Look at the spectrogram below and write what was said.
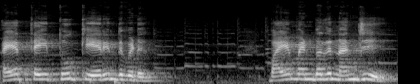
பயத்தை தூக்கி எறிந்துவிடு. பயம் என்பது நஞ்சு.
